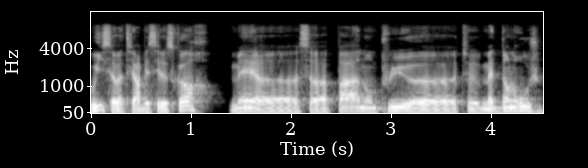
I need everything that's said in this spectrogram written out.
oui, ça va te faire baisser le score, mais euh, ça va pas non plus euh, te mettre dans le rouge.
